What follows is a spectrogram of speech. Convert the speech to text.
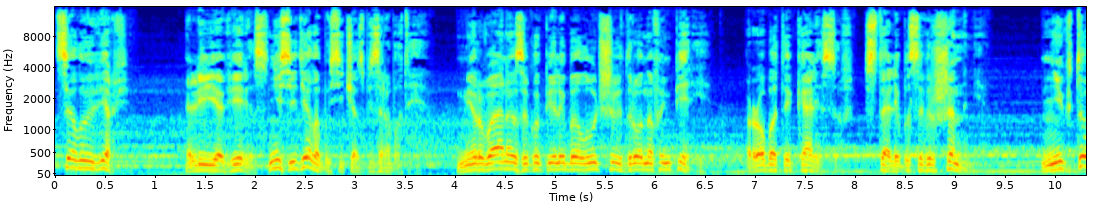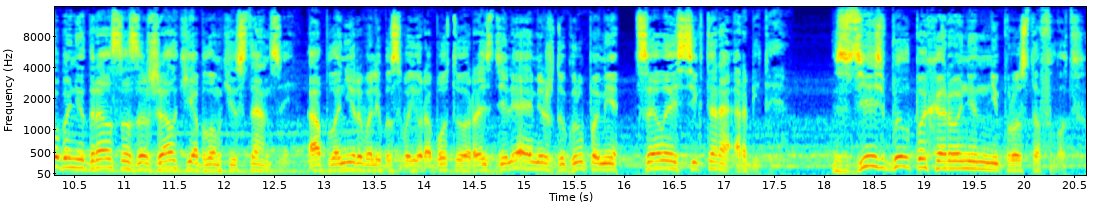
целую верфь. Лия Верес не сидела бы сейчас без работы. Мирваны закупили бы лучших дронов Империи. Роботы Калисов стали бы совершенными. Никто бы не дрался за жалкие обломки станций, а планировали бы свою работу, разделяя между группами целые сектора орбиты. Здесь был похоронен не просто флот.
